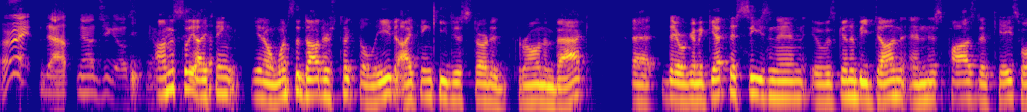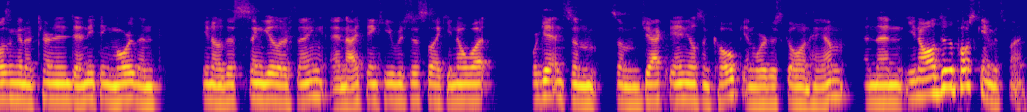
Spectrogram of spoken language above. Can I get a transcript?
"All right, now now she goes." Honestly, I think you know once the Dodgers took the lead, I think he just started throwing him back. That they were going to get this season in, it was going to be done, and this positive case wasn't going to turn into anything more than you know this singular thing. And I think he was just like, you know what, we're getting some some Jack Daniels and Coke, and we're just going ham. And then you know I'll do the post game. It's fine.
